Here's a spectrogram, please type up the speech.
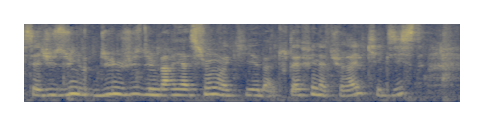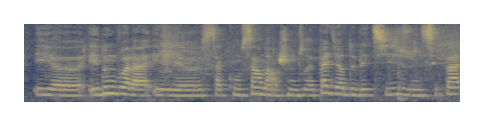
il s'agit juste d'une- d'une juste d'une variation qui est bah, tout à fait naturelle, qui existe. Et, euh, et donc voilà, et euh, ça concerne, alors je ne voudrais pas dire de bêtises, je ne sais pas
